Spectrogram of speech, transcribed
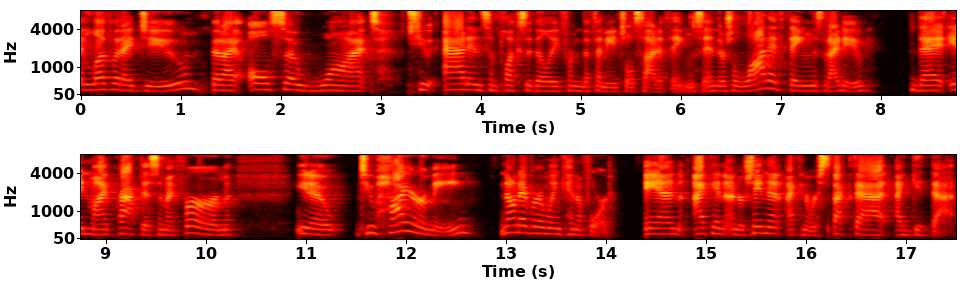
love what I do, but I also want to add in some flexibility from the financial side of things. And there's a lot of things that I do that in my practice in my firm, you know, to hire me, not everyone can afford. And I can understand that. I can respect that. I get that.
